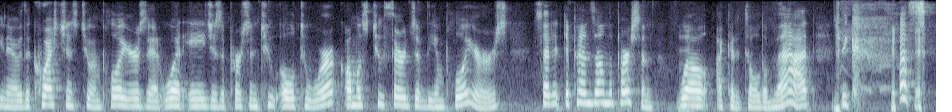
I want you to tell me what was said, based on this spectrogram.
you know, the questions to employers at what age is a person too old to work? Almost two thirds of the employers said it depends on the person. Mm. Well, I could have told them that because,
